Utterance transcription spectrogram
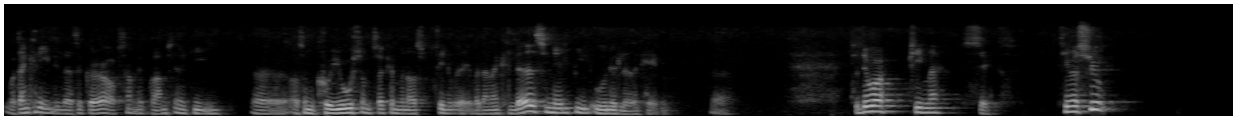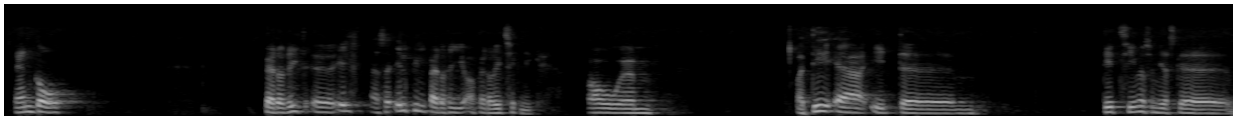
hvordan kan det egentlig lade sig gøre at opsamle bremsenergien. Øh, og som kuriosum, så kan man også finde ud af, hvordan man kan lade sin elbil uden et ladekabel. Øh. Så det var tema 6. Tema 7 angår batteri, øh, el, altså elbilbatterier og batteriteknik. Og, øh, og det er et, øh, det er et tema, som jeg skal øh,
